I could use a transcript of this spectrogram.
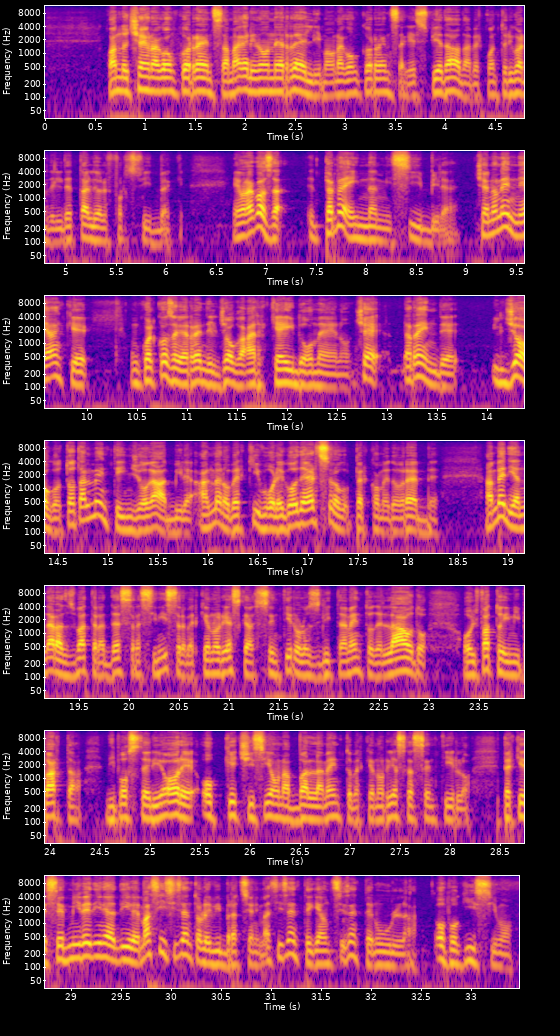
Quando c'è una concorrenza, magari non nel rally, ma una concorrenza che è spietata per quanto riguarda il dettaglio del force feedback, è una cosa per me è inammissibile. Cioè non è neanche un qualcosa che rende il gioco arcade o meno, cioè rende il gioco totalmente ingiocabile, almeno per chi vuole goderselo per come dovrebbe a me di andare a sbattere a destra e a sinistra perché non riesco a sentire lo slittamento dell'auto o il fatto che mi parta di posteriore o che ci sia un avvallamento perché non riesco a sentirlo perché se mi vedi a dire ma sì si sentono le vibrazioni ma si sente che non si sente nulla o pochissimo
